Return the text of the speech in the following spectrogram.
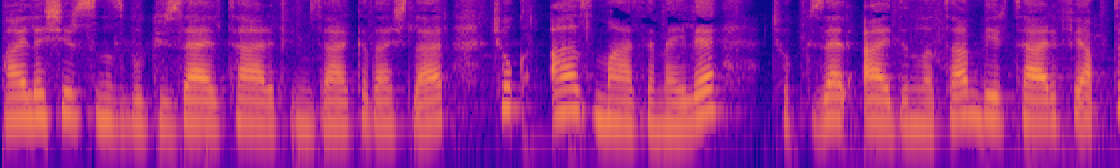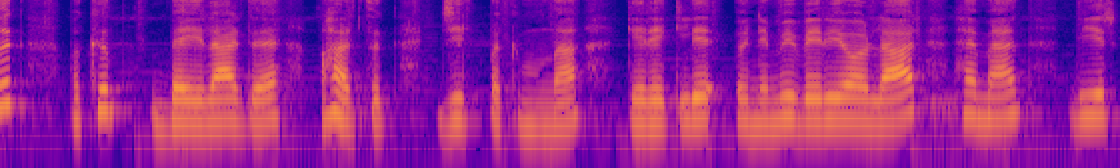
paylaşırsınız bu güzel tarifimizi arkadaşlar. Çok az malzemeyle çok güzel aydınlatan bir tarif yaptık. Bakın beyler de artık cilt bakımına gerekli önemi veriyorlar. Hemen bir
